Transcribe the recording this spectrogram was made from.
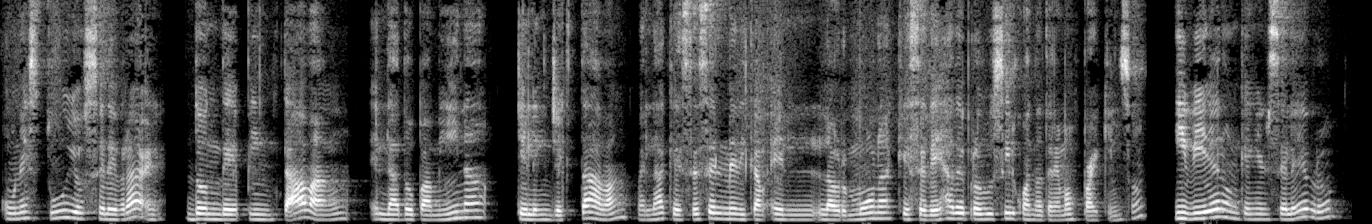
un estudio cerebral donde pintaban la dopamina que le inyectaban, ¿verdad? Que esa es el, la hormona que se deja de producir cuando tenemos Parkinson y vieron que en el cerebro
